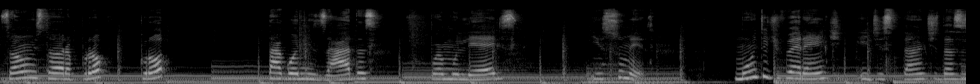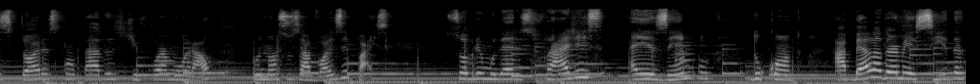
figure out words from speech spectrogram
São histórias pro, pro protagonizadas por mulheres, isso mesmo. Muito diferente e distante das histórias contadas de forma oral por nossos avós e pais. Sobre mulheres frágeis, a exemplo do conto A Bela Adormecida,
